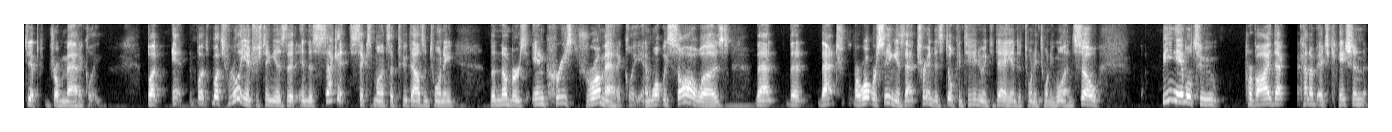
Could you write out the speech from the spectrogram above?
dipped dramatically. But but what's really interesting is that in the second six months of 2020, the numbers increased dramatically. And what we saw was that that that or what we're seeing is that trend is still continuing today into 2021. So being able to provide that kind of education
